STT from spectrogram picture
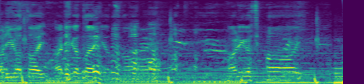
ありがたい。ありがたいやつだ。ありがたい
